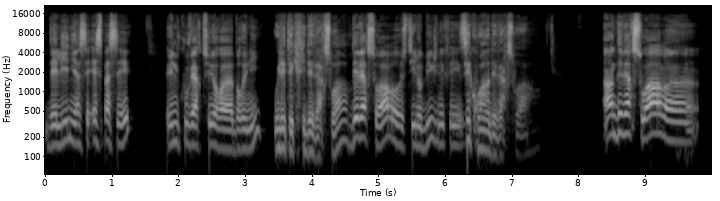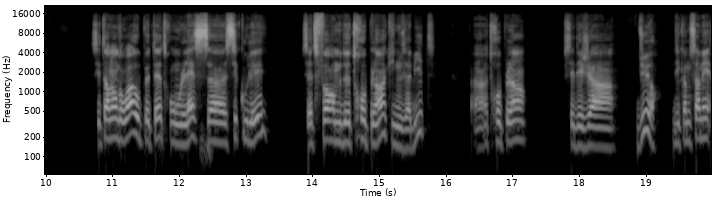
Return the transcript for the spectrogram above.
des lignes assez espacées, une couverture euh, brunie, Où il est écrit déversoir. déversoir au stylo bic, je l'écris. C'est quoi un déversoir? Un déversoir, euh, c'est un endroit où peut-être on laisse s'écouler cette forme de trop-plein qui nous habite. Un trop-plein, c'est déjà dur, dit comme ça, mais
